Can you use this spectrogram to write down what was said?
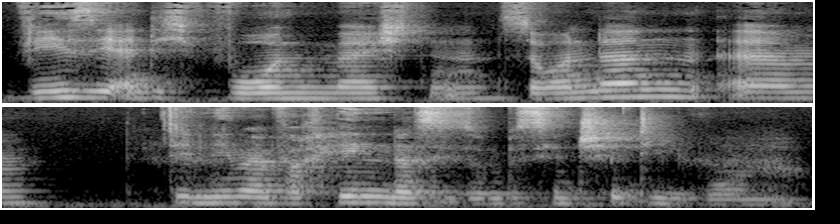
wie sie endlich wohnen möchten, sondern ähm, die nehmen einfach hin, dass sie so ein bisschen shitty wohnen.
